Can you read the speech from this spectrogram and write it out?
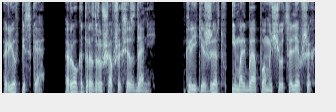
Рев песка, рокот разрушавшихся зданий, крики жертв и мольба о помощи уцелевших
